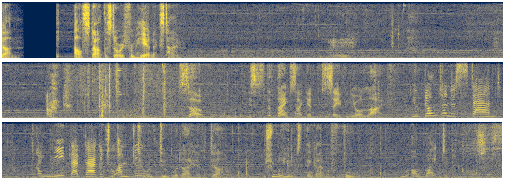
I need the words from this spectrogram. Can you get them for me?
Done. I'll start the story from here next time. So, this is the thanks I get for saving your life. You don't understand. I need that dagger to undo. To undo what I have done. Truly you must think I'm a fool. You are right to be cautious.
